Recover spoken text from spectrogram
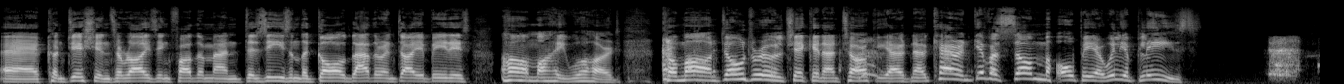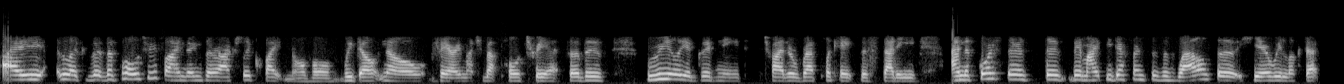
uh, conditions arising for them and disease in the gallbladder and diabetes. Oh my word. Come on, don't rule chicken and turkey out now. Karen, give us some hope here, will you please? I look the, the poultry findings are actually quite novel. We don't know very much about poultry yet, so there's really a good need try to replicate this study. And of course, there's, there's there might be differences as well. So here we looked at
